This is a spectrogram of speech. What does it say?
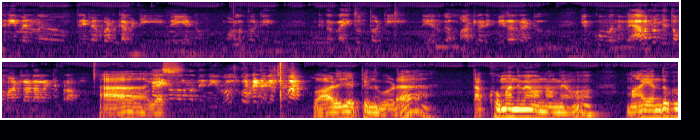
Three men three member committee వేయటం. వాళ్ళతోటి ఇక్కడ రైతులతోటి నేరుగా మాట్లాడి మీరు అన్నట్టు ఎక్కువ మంది వేల మందితో మాట్లాడాలంటే ప్రాబ్లం. మంది వాళ్ళు చెప్పింది కూడా తక్కువ మందిమే ఉన్నాం మేము. మా ఎందుకు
